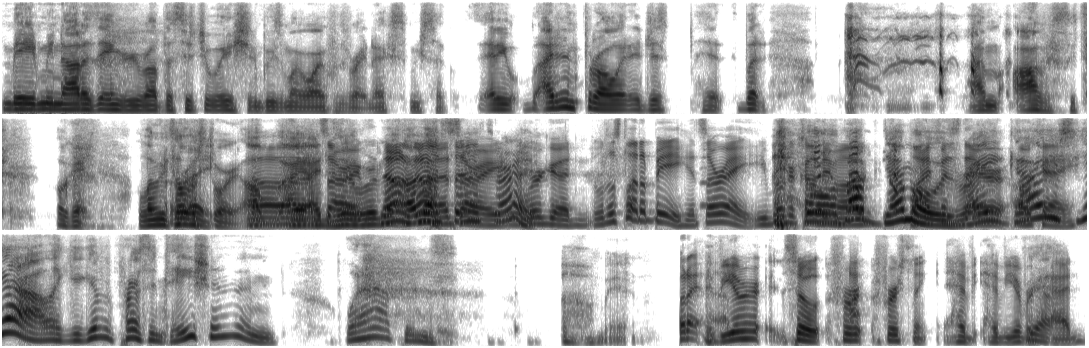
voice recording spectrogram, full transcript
made me not as angry about the situation because my wife was right next to me. She's like anyway i didn't throw it it just hit. But i'm obviously okay let me tell the story No, I'll- I, I that's all right. deserve- No, I'm No, no, not that's it's- all right. We're good. We'll just let it be. It's all right. You broke a so coffee about mug. Life demos is there. right guys Okay. yeah like you give a presentation and what happens oh man But I, have you ever so for I- first thing have have you ever Yeah. had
